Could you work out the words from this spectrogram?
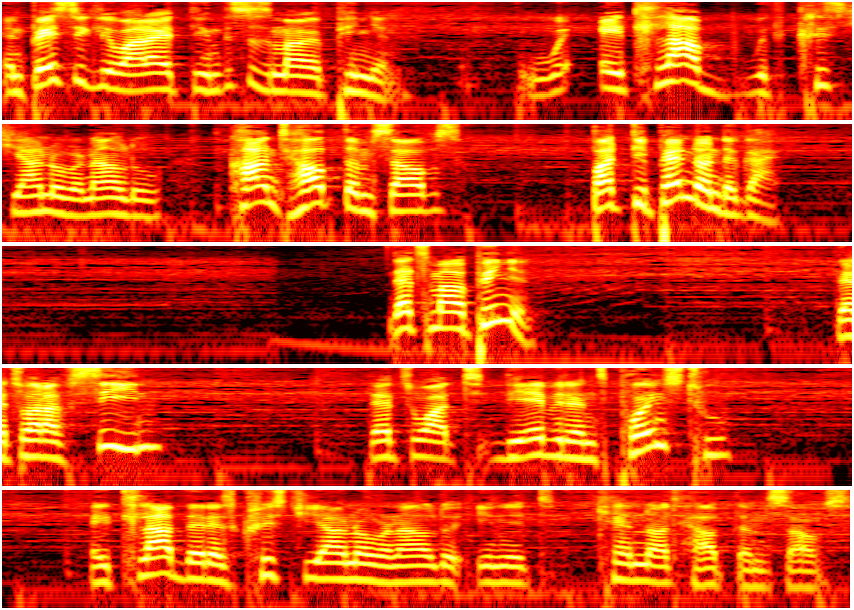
And basically, what I think, this is my opinion. A club with Cristiano Ronaldo can't help themselves but depend on the guy. That's my opinion. That's what I've seen. That's what the evidence points to. A club that has Cristiano Ronaldo in it cannot help themselves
